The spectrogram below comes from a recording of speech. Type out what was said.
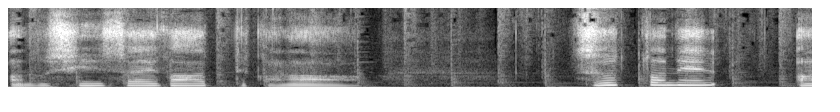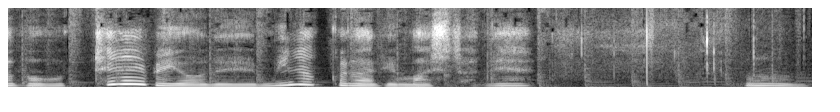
あの震災があってから、ずっとね、あの、テレビをね、見なくなりましたね。うん。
